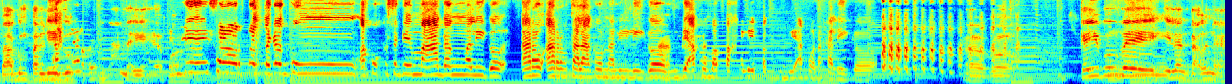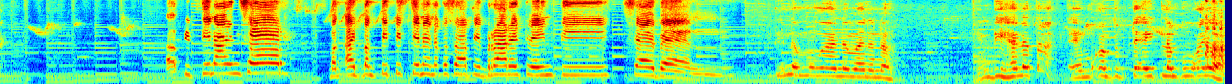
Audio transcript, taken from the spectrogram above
bagong paligo pa kayo nanay. Apo. Hindi, sir. Talagang kung ako kasi maagang maligo, araw-araw talaga ako naliligo. Hindi ako mapakali pag hindi ako nakaligo. Opo. Kayo po ba eh, ilang taon na? Ah, 59, sir. Mag, ay, magpi-59 ako sa February 27. Tingnan mo nga naman ano. Hindi halata. Eh mukhang 58 lang po kayo ha.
